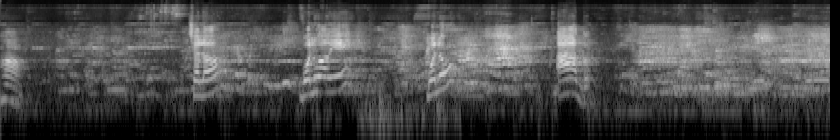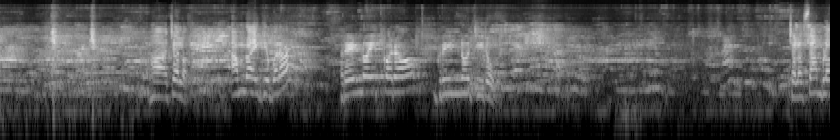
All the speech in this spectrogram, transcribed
હા. ચલો. બોલું હવે. બોલું. આગ. હા, ચલો. આમનો આવી ગયો, બરાબર? રેડનો એક કરો ગ્રીનનો જીરો ચલો સાંભળો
